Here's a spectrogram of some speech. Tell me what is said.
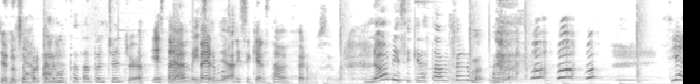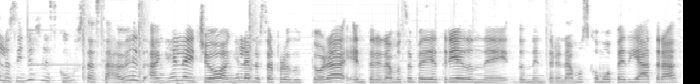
yo no sé por qué le gusta tanto el ginger ale. Y estaba Ya, enfermo, ni siquiera estaba enfermo, seguro. No, ni siquiera estaba enfermo. Sí, a los niños les gusta, ¿sabes? Ángela y yo, Ángela, nuestra productora, entrenamos en pediatría donde, donde entrenamos como pediatras.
